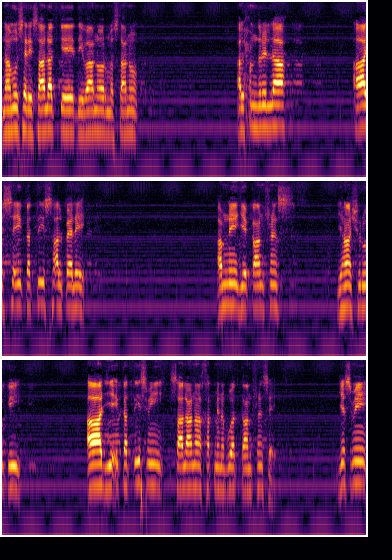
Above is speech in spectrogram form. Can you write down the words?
ناموس رسالت کے دیوانوں اور مستانوں۔ الحمدللہ، آج سے اکتیس سال پہلے ہم نے یہ کانفرنس یہاں شروع کی۔ آج یہ اکتیسویں سالانہ ختم نبوت کانفرنس ہے، جس میں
